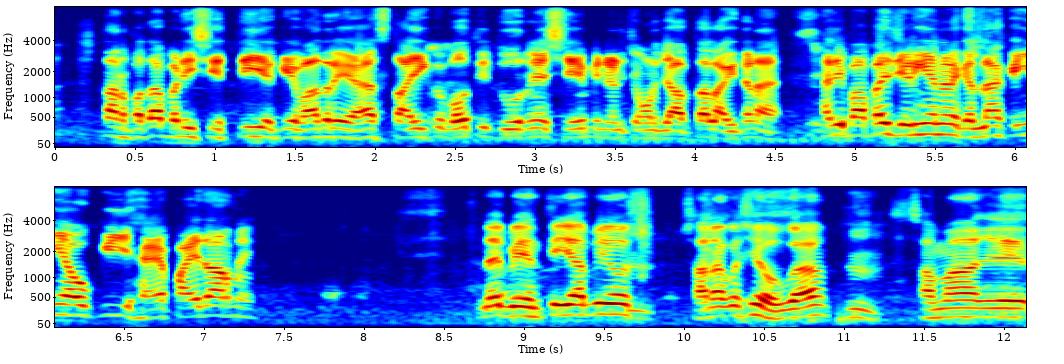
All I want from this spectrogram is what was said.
ਤੁਹਾਨੂੰ ਪਤਾ ਬੜੀ ਛੇਤੀ ਅੱਗੇ ਵਧ ਰਿਹਾ ਹੈ। 27 ਕੋਈ ਬਹੁਤੀ ਦੂਰ ਨੇ 6 ਮਹੀਨਿਆਂ ਚੋਣ ਜਾਬਤਾ ਲੱਗ ਜਾਣਾ ਹੈ। ਹਾਂਜੀ ਬਾਬਾ ਜੀ ਜਿਹੜੀਆਂ ਇਹਨਾਂ ਨੇ ਗੱਲਾਂ ਕਹੀਆਂ ਉਹ ਕੀ ਹੈ ਪਾਇਦਾਰ ਨੇ? ਨਹੀਂ ਬੇਨਤੀ ਆ ਵੀ ਉਹ ਸਾਰਾ ਕੁਝ ਹੋਊਗਾ। ਸਮਾਂ ਜੇ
